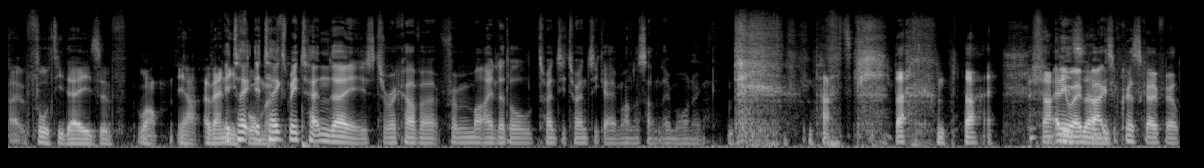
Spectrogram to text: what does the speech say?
uh, forty days of well, yeah, of any. It, ta- it of... takes me ten days to recover from my little 2020 game on a Sunday morning. that, that, that, that anyway, is, back um, to Chris Schofield.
